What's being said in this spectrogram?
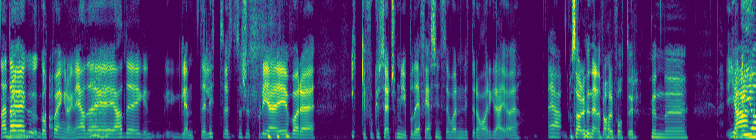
nei, Det er et godt poeng, Ragnhild. Jeg, hadde- jeg hadde glemt det litt, rett og slett fordi jeg bare ikke fokuserte så mye på det, for jeg syntes det var en litt rar greie. Ja. Og så er det hun ene fra Harry Potter. Hun uh, Ja, Lavelle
